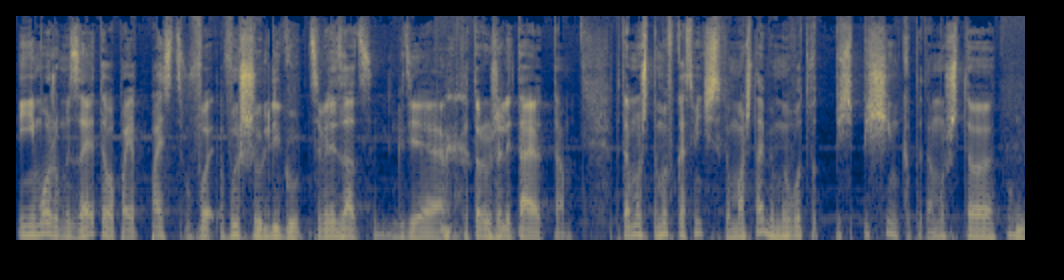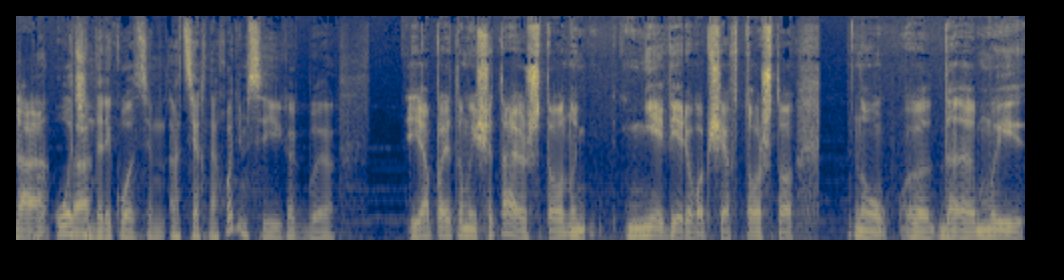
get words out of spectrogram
и не можем из-за этого попасть в высшую лигу цивилизаций, где, которые уже летают там. Потому что мы в космическом масштабе, мы вот, вот песчинка, потому что да, мы очень да. далеко от, всем, от всех находимся, и как бы я поэтому и считаю, что ну, не верю вообще в то, что ну, э, да, мы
